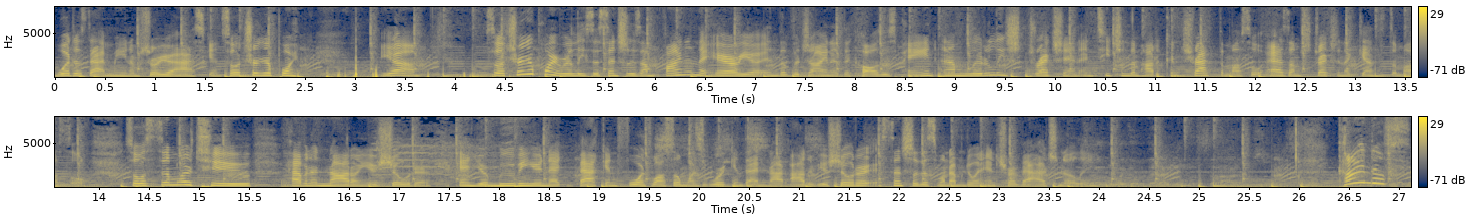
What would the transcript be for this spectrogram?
What does that mean? I'm sure you're asking. So, a trigger point, yeah. So, a trigger point release essentially is I'm finding the area in the vagina that causes pain, and I'm literally stretching and teaching them how to contract the muscle as I'm stretching against the muscle. So, it's similar to having a knot on your shoulder and you're moving your neck back and forth while someone's working that knot out of your shoulder. Essentially, that's what I'm doing intravaginally. Kind of,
